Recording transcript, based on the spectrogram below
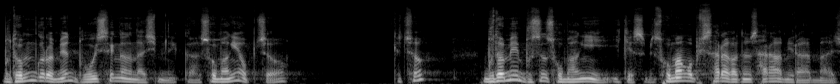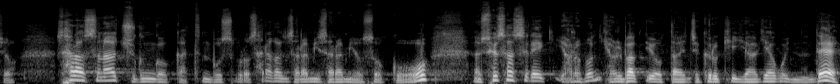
무덤 그러면 무엇이 생각나십니까? 소망이 없죠. 그렇죠? 무덤에 무슨 소망이 있겠습니까? 소망 없이 살아가던 사람이란 말이죠. 살았으나 죽은 것 같은 모습으로 살아간 사람이 이 사람이었었고 쇠사슬에 여러 번 결박되었다 이제 그렇게 이야기하고 있는데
